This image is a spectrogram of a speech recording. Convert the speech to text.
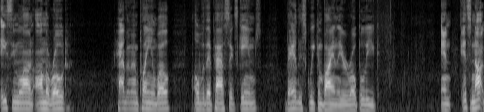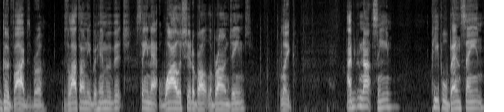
AC Milan on the road haven't been playing well over their past six games, barely squeaking by in the Europa League. And it's not good vibes, bro. Zlatan Ibrahimovic saying that wild shit about LeBron James. Like, have you not seen people been saying,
